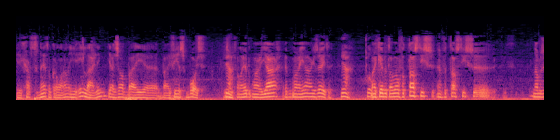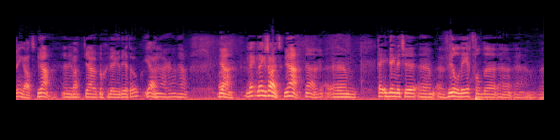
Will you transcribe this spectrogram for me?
je gaf het net ook al aan in je inleiding, jij zat bij, bij Veerse Boys. Je ja. van, heb ik maar een jaar, heb ik maar een jaar gezeten. Ja, klopt. Maar ik heb het al wel fantastisch, en fantastisch naar mijn zin gehad. Ja, en in maar, het jaar ook nog gedegradeerd ook. Ja. ja. ja. Leg, leg, eens uit. Ja, ja um, Kijk, ik denk dat je um, veel leert van de, uh, uh,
